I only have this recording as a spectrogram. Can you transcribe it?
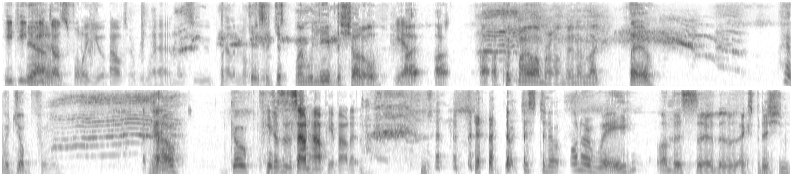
he he, Yeah. he does follow you about everywhere unless you tell him not Okay, to? so just when we leave the shuttle, Yeah. I, I, I, I put my arm around him. and I'm like, Thale, I have a job for you. okay. Now, go he doesn't sound happy about it. just you know, on our way on this uh, little expedition,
